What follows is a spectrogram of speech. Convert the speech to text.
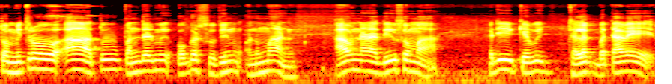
તો મિત્રો, આ હતું પંદરમી ઓગસ્ટ સુધીનું અનુમાન. આવનારા દિવસોમાં હજી કેવી ઝલક બતાવે?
